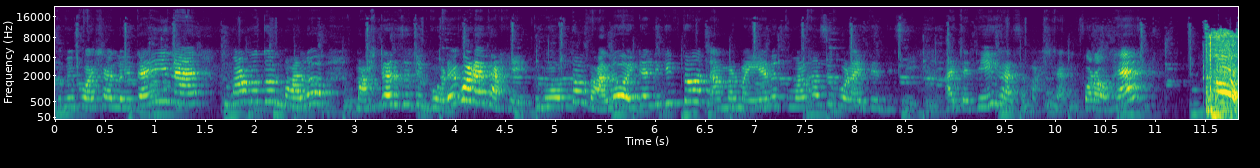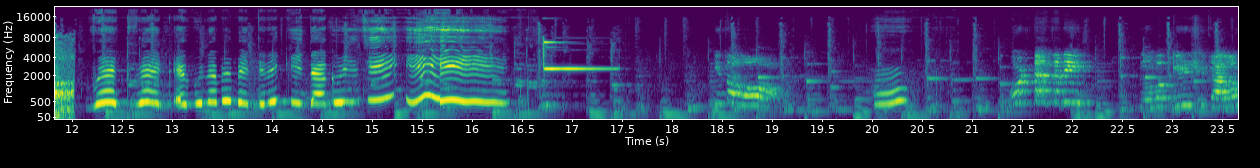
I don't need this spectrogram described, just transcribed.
তুমি পয়সা লইতাই না। তোমার মতন ভালো মাস্টার যদি ঘরে ঘরে থাকে তুমি অত ভালো এটা লিখি তো আমার মাইয়ারা তোমার কাছে পড়াইতে দিছি। আচ্ছা ঠিক আছে মাস্টার পড়াও হ্যাঁ? ওয়েট ওয়েট এখন আমি বেটিরে খিদা কইছি কি তো হুম? ওর তাড়াতাড়ি নবাব গিরি শিখালো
